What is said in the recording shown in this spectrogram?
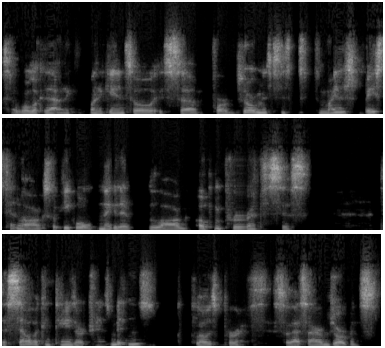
So we'll look at that one again. So it's uh, for absorbance, it's minus base 10 log, so equal negative log, open parenthesis, the cell that contains our transmittance, close parenthesis. So that's our absorbance.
